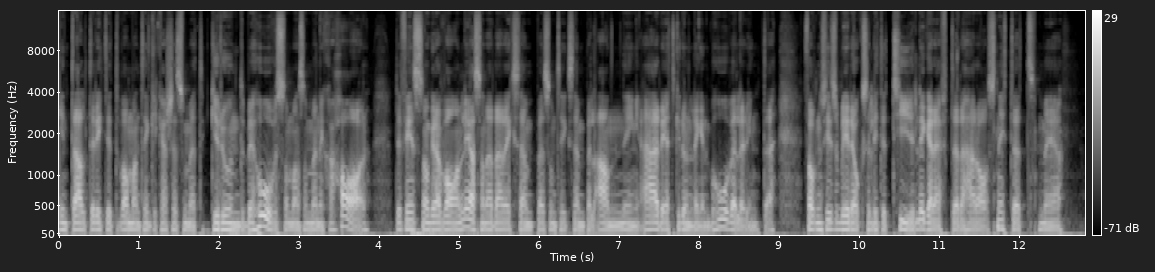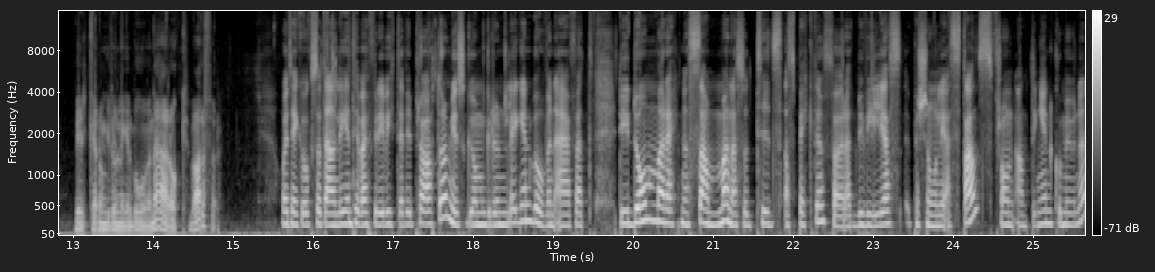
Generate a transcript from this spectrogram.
inte alltid riktigt vad man tänker kanske som ett grundbehov som man som människa har. Det finns några vanliga sådana där exempel som till exempel andning. Är det ett grundläggande behov eller inte? Förhoppningsvis så blir det också lite tydligare efter det här avsnittet med vilka de grundläggande behoven är och varför. Och jag tänker också att anledningen till varför det är viktigt att vi pratar om just de grundläggande behoven är för att det är de man räknar samman, alltså tidsaspekten för att beviljas personlig assistans från antingen kommunen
